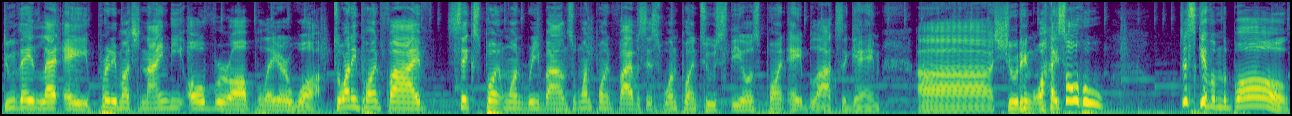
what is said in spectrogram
do they let a pretty much 90 overall player walk? 20.5, 6.1 rebounds, 1.5 assists, 1.2 steals, 0.8 blocks a game. Uh, shooting wise, oh, just give him the ball.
